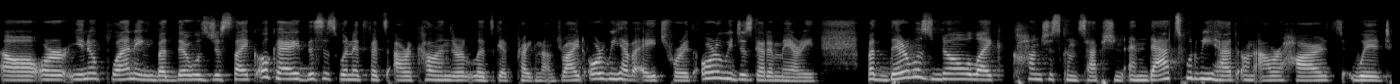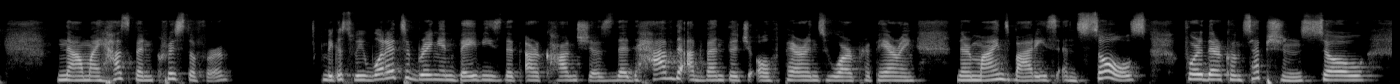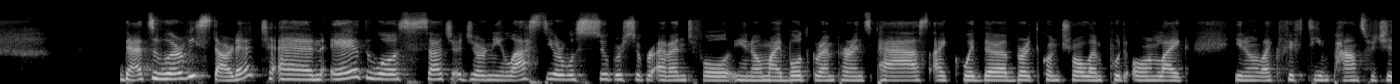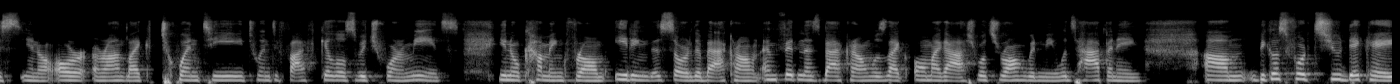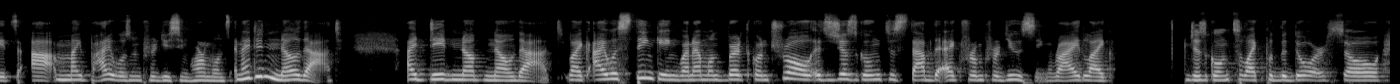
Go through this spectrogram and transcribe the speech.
uh, or you know planning but there was just like okay this is when it fits our calendar let's get pregnant right or we have age for it or we just got married but there was no like conscious conception and that's what we had on our hearts with now my husband christopher because we wanted to bring in babies that are conscious, that have the advantage of parents who are preparing their minds, bodies, and souls for their conception. So, that's where we started and it was such a journey. Last year was super super eventful. You know my both grandparents passed. I quit the birth control and put on like you know like 15 pounds which is you know or around like 20 25 kilos which for me it's you know coming from eating disorder background. And fitness background was like oh my gosh what's wrong with me? What's happening? Um, because for two decades uh, my body wasn't producing hormones and i didn't know that that. I did not know that. Like I was thinking when I'm on birth control, it's just going to stop the egg from producing, right? Like just going to like put the door. So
